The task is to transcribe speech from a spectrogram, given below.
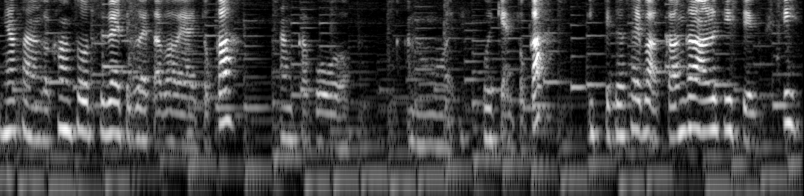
皆さんが感想をつぶやいてくれた場合とかなんかこうあのご意見とか言ってくださればガンガンアルティしていくし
